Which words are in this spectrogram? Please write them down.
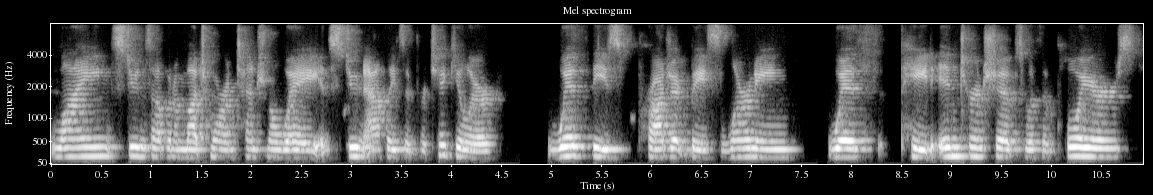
line students up in a much more intentional way, and student athletes in particular, with these project based learning, with paid internships with employers.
